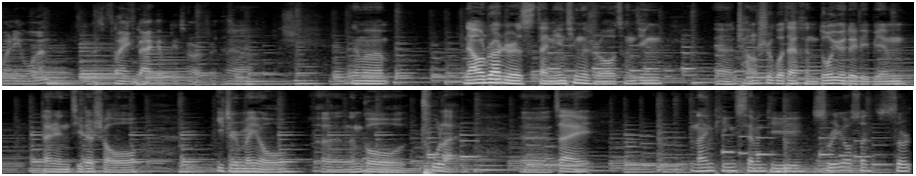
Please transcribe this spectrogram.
21, he was playing Something. backup guitar for this 嗯 band.，那么 Nile Rodgers 在年轻的时候曾经 呃尝试过在很多乐队里边担任吉他手，一直没有呃能够出来。呃，在1973哦算 thir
